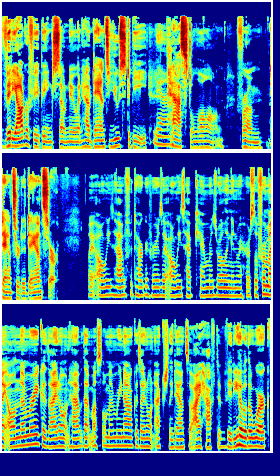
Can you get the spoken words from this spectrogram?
videography being so new and how dance used to be yeah. passed along from dancer to dancer. I always have photographers. I always have cameras rolling in rehearsal for my own memory because I don't have that muscle memory now because I don't actually dance. So I have to video the work.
